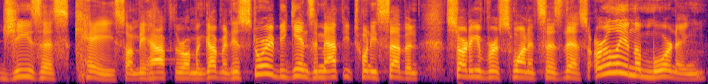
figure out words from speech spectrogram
Jesus' case on behalf of the Roman government. His story begins in Matthew 27, starting in verse 1. It says this Early in the morning,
